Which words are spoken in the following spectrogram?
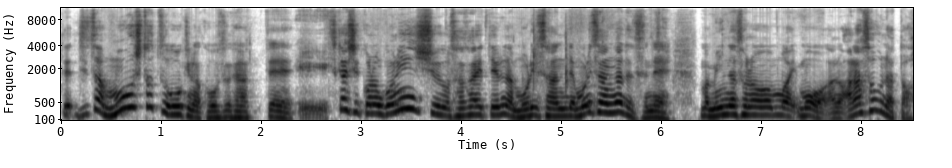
で実はもう一つ大きな構図があって、しかしこの5人衆を支えているのは森さんで、森さんがですね、まあ、みんなその、まあ、もうあの争うなと、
